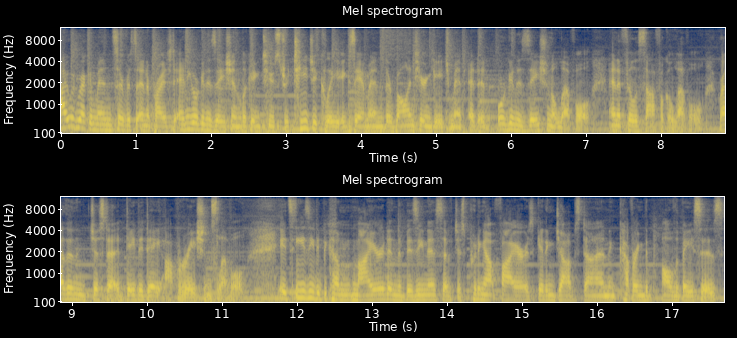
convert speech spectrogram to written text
I would recommend Service Enterprise to any organization looking to strategically examine their volunteer engagement at an organizational level and a philosophical level, rather than just a day-to-day -day operations level. It's easy to become mired in the busyness of just putting out fires, getting jobs done, and covering the, all the bases.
